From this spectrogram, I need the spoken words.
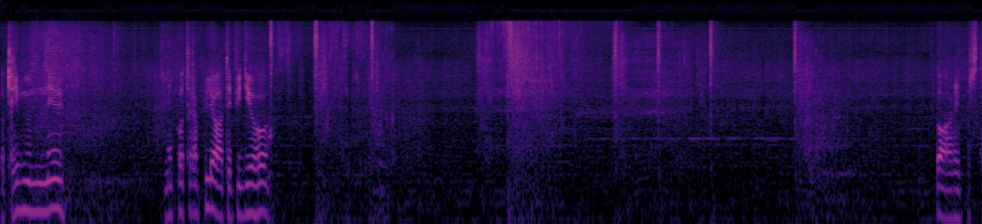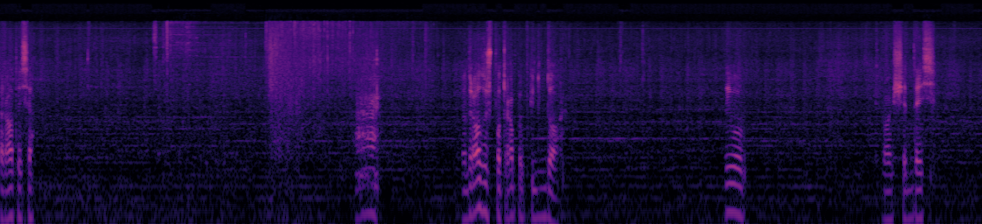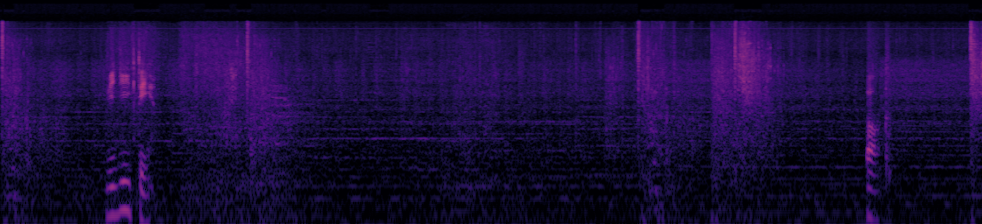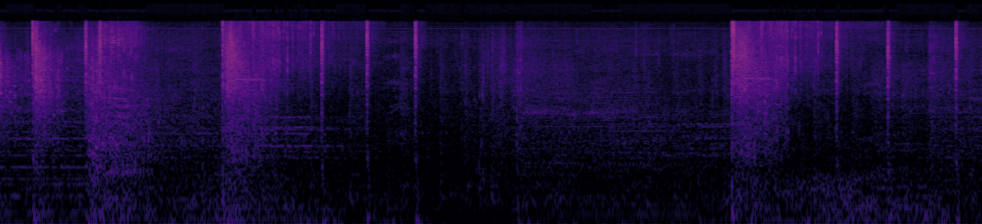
Потрібно не, не потрапляти під його. Удари постаратися. А, одразу ж потрапив під удар. Можливо, краще десь відійти.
